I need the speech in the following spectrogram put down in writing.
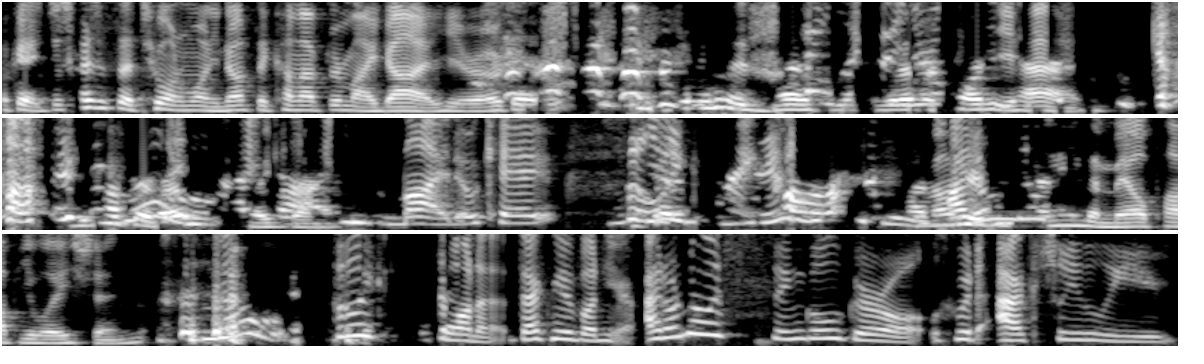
Okay, just because it's a two on one, you don't have to come after my guy here. Okay, He's doing his best whatever car he has. Guy, You don't have to no, my like guy, he's mine. Okay, But Yeah, like, great car. I'm I don't know. defending the male population. no, but like Donna, back me up on here. I don't know a single girl who would actually leave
